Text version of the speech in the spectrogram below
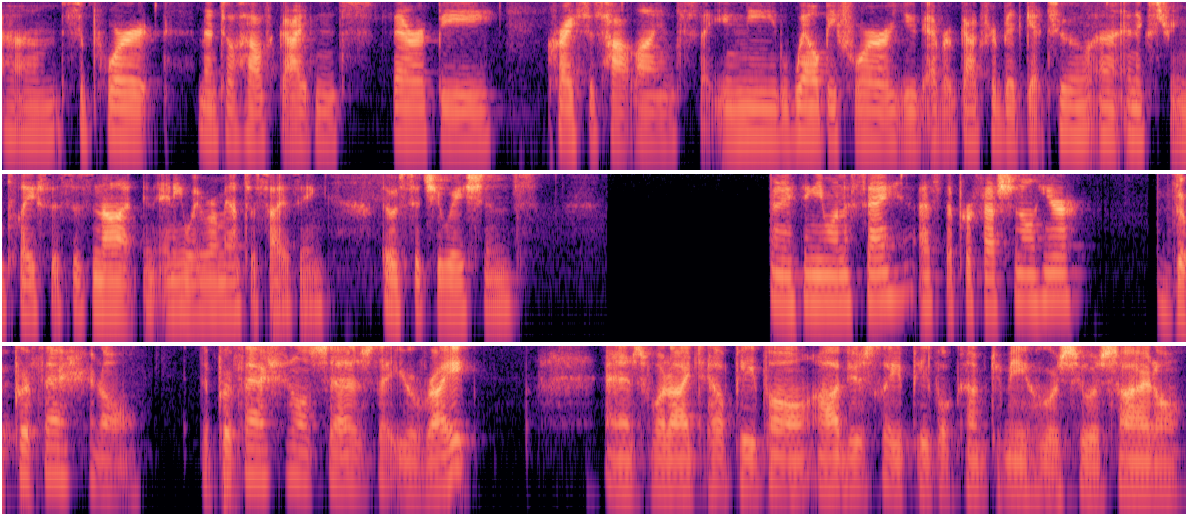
um, support, mental health guidance, therapy, crisis hotlines that you need well before you'd ever, God forbid, get to uh, an extreme place. This is not in any way romanticizing those situations. Anything you want to say as the professional here? The professional. The professional says that you're right and it's what I tell people. Obviously, people come to me who are suicidal.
